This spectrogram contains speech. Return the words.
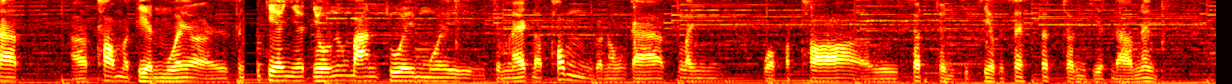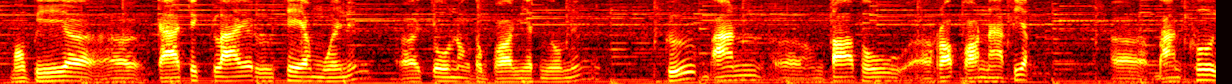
ថាធម្មទានមួយសង្ជាញាតិញោមនឹងបានជួយមួយចំណែកដ៏ធំក្នុងការស្លែងវប្បធម៌ឬសិទ្ធិជនជាតិជាពិសេសសិទ្ធិជនជាតិដើមហ្នឹងមកពីការចុច like ឬ share មួយហ្នឹង ចូលក្នុងតំបន់ញាតិញោមហ្នឹងគឺបានបន្តទៅរាប់ពាន់ណាទៀតបានឃើញ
